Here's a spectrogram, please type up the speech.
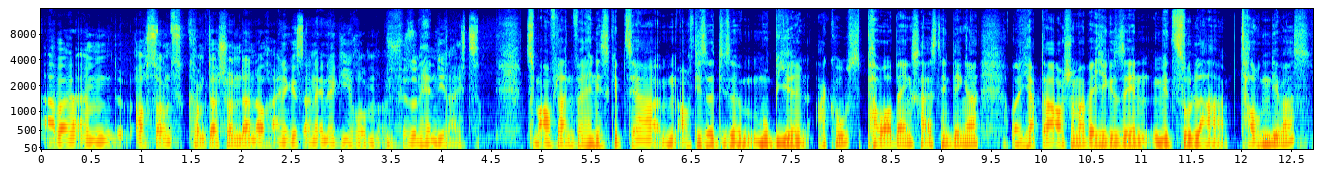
Aber ähm, auch sonst kommt da schon dann auch einiges an Energie rum. Für so ein Handy reicht's. Zum Aufladen von Handys gibt's ja ähm, auch diese, diese mobilen Akkus. Powerbanks heißen die Dinger. Und ich habe da auch schon mal welche gesehen mit Solar. Taugen die was?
